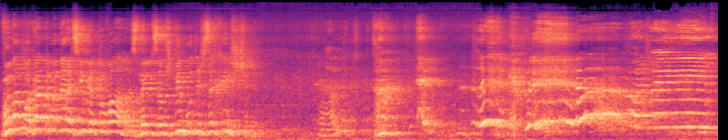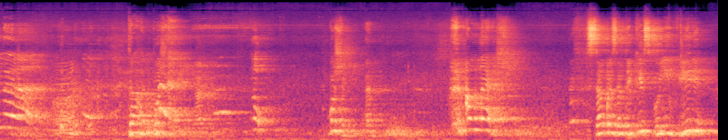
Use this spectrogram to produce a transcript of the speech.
Вона багато мене разів рятувала, з нею завжди будеш захищений. Правда? Так. Божевільна! Так, божевільна. Ну, божевільна. Але ж саме завдяки своїй вірі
